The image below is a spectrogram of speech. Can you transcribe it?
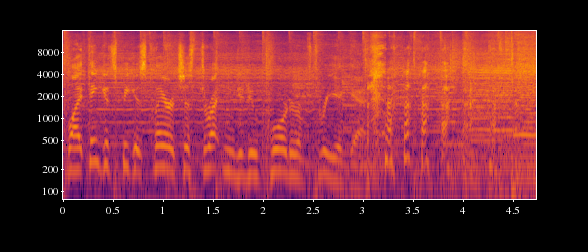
Well, I think it's because Clarence is threatening to do quarter of three again.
